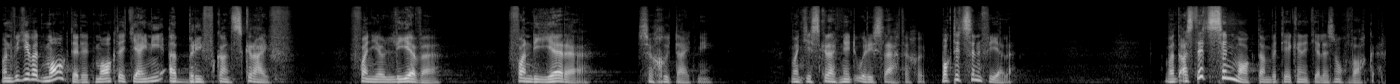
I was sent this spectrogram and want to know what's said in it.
Want weet jy wat maak dit? Dit maak dat jy nie 'n brief kan skryf van jou lewe van die Here se goedheid nie want jy skryf net oor die slegte goed. Maak dit sin vir julle? Want as dit sin maak, dan beteken dit julle is nog wakker.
